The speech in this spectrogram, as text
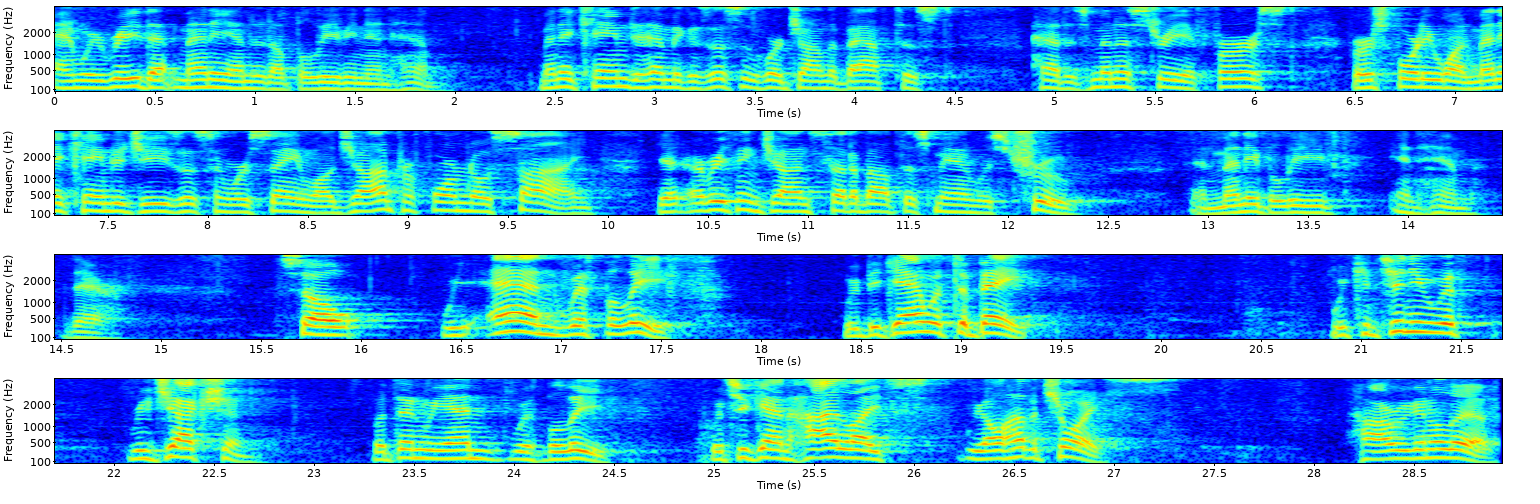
And we read that many ended up believing in him. Many came to him because this is where John the Baptist had his ministry at first. Verse 41 Many came to Jesus and were saying, While John performed no sign, Yet everything John said about this man was true, and many believed in him there. So we end with belief. We began with debate. We continue with rejection, but then we end with belief, which again highlights we all have a choice. How are we going to live?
